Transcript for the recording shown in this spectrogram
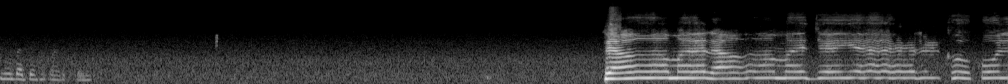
नहीं बदल पढ़ते राम राम, जय कुल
